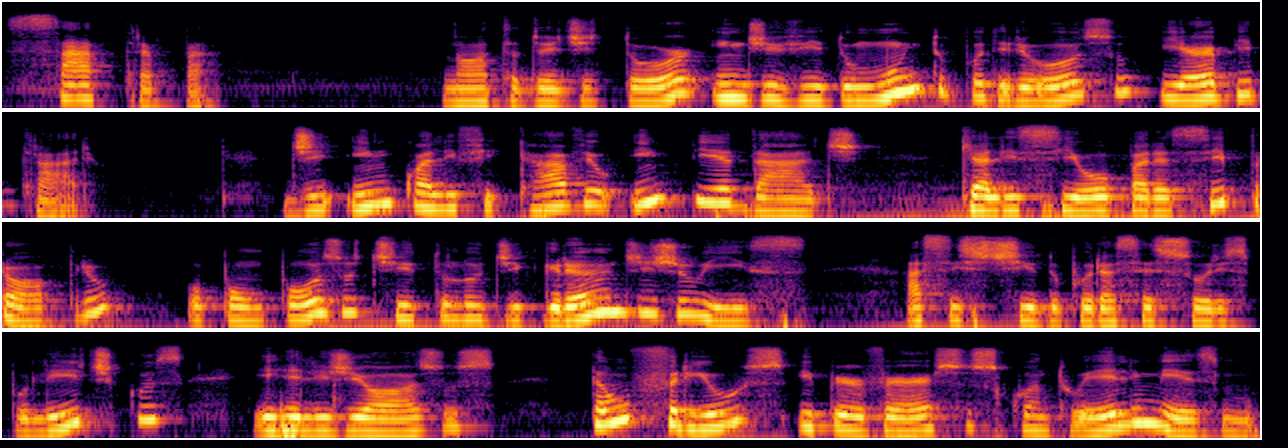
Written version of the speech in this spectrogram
sátrapa. Nota do editor: indivíduo muito poderoso e arbitrário, de inqualificável impiedade, que aliciou para si próprio o pomposo título de grande juiz, assistido por assessores políticos e religiosos tão frios e perversos quanto ele mesmo.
